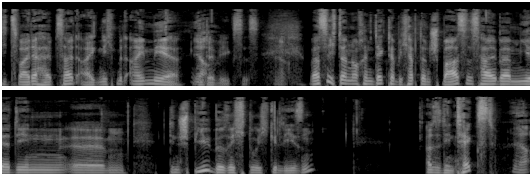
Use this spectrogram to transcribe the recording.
die zweite Halbzeit eigentlich mit einem mehr Ja. unterwegs ist. Ja. Was ich dann noch entdeckt habe, ich habe dann spaßeshalber mir den, ähm, den Spielbericht durchgelesen, also den Text. Ja.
